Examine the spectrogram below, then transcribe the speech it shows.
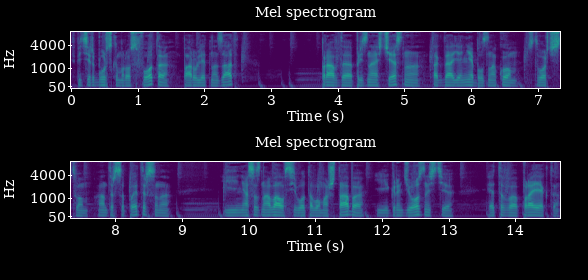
в петербургском Росфото пару лет назад – Правда, признаюсь честно, тогда я не был знаком с творчеством Андерса Петерсона и не осознавал всего того масштаба и грандиозности этого проекта.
